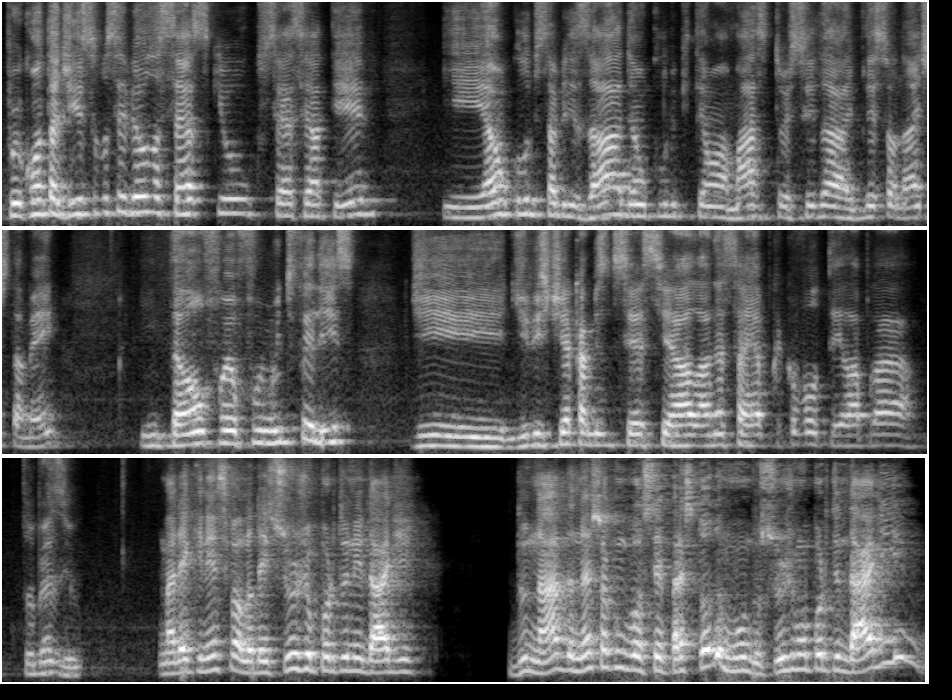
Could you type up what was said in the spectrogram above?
Por conta disso, você vê os acessos que o CSA teve. E é um clube estabilizado, é um clube que tem uma massa torcida impressionante também. Então, foi, eu fui muito feliz de, de vestir a camisa do CSA lá nessa época que eu voltei lá para o Brasil. Maria, que nem você falou, daí surge oportunidade do nada, não é só com você, parece todo mundo. Surge uma oportunidade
